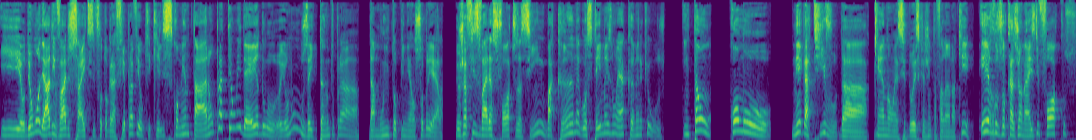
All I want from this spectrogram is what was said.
E eu dei uma olhada em vários sites de fotografia para ver o que, que eles comentaram para ter uma ideia do. Eu não usei tanto para dar muita opinião sobre ela. Eu já fiz várias fotos assim, bacana, gostei, mas não é a câmera que eu uso. Então, como negativo da Canon S2 que a gente está falando aqui, erros ocasionais de focos,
